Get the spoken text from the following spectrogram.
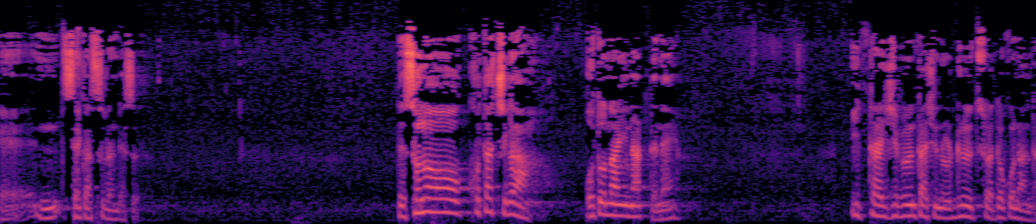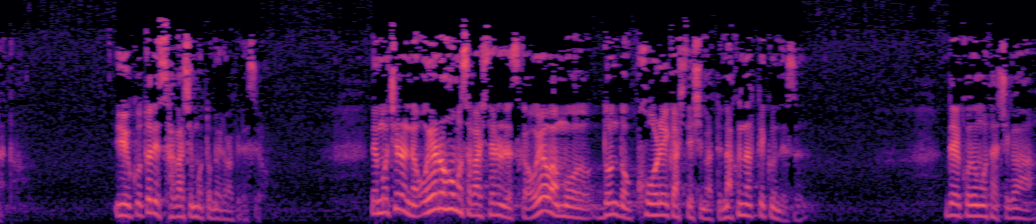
えー、生活するんです。で、その子たちが大人になってね、一体自分たちのルーツはどこなんだと。いうことで探し求めるわけですよ。でもちろんね、親の方も探してるんですが、親はもうどんどん高齢化してしまって亡くなっていくんです。で、子供たちが、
